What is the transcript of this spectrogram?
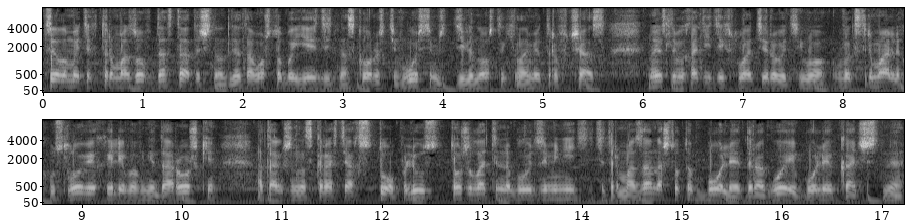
В целом этих тормозов достаточно для того, чтобы ездить на скорости 80-90 км в час. Но если вы хотите эксплуатировать его в экстремальных условиях или во внедорожке, а также на скоростях 100+, то желательно будет заменить эти тормоза на что-то более дорогое и более качественное.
